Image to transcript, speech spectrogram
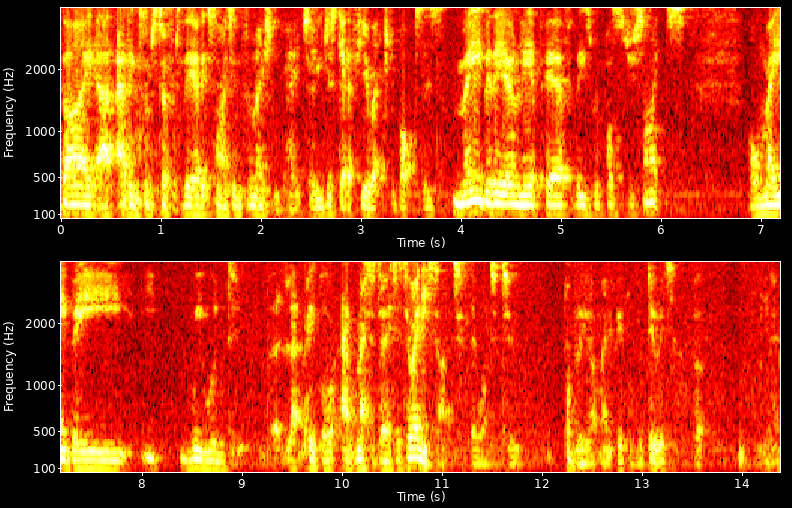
by uh, adding some stuff to the edit site information page. So you just get a few extra boxes. Maybe they only appear for these repository sites, or maybe we would let people add metadata to any site if they wanted to. Probably not many people would do it, but you know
